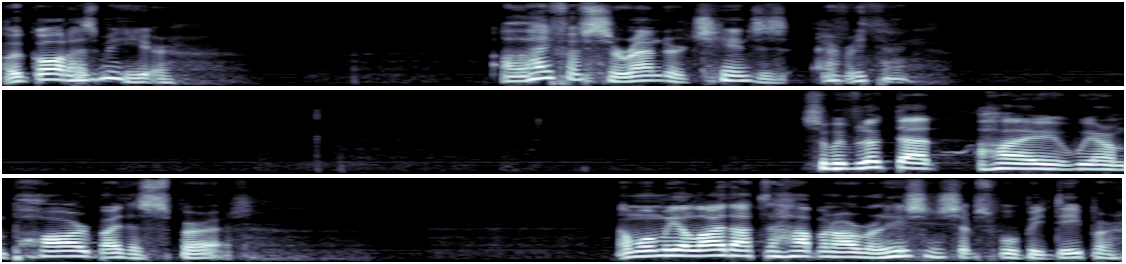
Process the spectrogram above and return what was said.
but God has me here. A life of surrender changes everything. So we've looked at how we are empowered by the Spirit. And when we allow that to happen, our relationships will be deeper.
